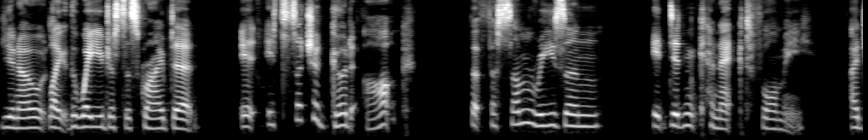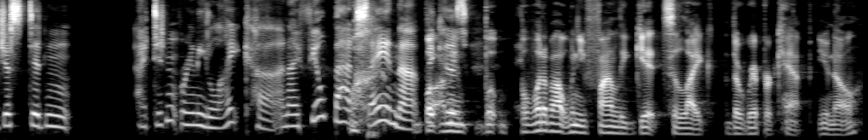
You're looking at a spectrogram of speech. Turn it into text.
You know, like the way you just described it. It it's such a good arc, but for some reason it didn't connect for me. I just didn't I didn't really like her. And I feel bad Well, saying that But because I mean, but but what about when you finally get to like the Ripper camp, you know,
